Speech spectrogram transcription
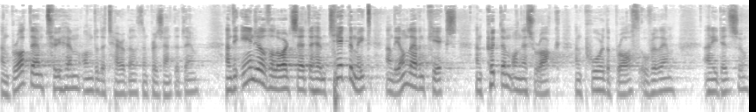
and brought them to him under the terebinth and presented them. And the angel of the Lord said to him, Take the meat and the unleavened cakes, and put them on this rock, and pour the broth over them. And he did so.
